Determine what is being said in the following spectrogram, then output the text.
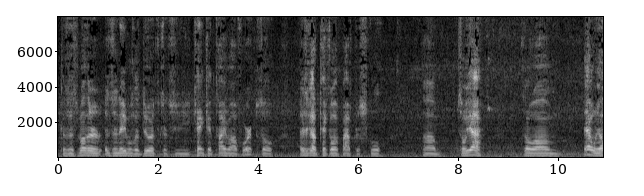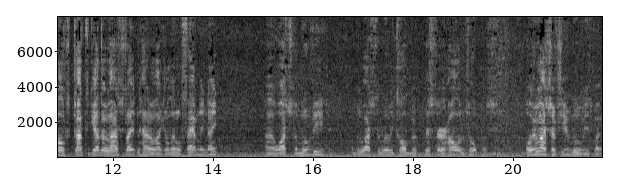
because his mother isn't able to do it because she can't get time off work. So I just got to pick him up after school. Um, so yeah, so um, yeah, we all got together last night and had a, like a little family night. Uh, watched a movie we watched a movie called Mr. Holland's Opus. Well, we watched a few movies, but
